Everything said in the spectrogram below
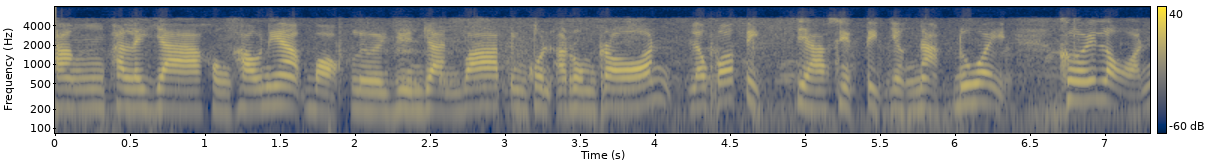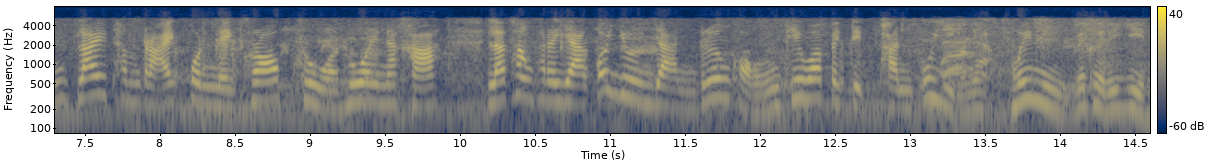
ทางภรรยาของเขาเนี่ยบอกเลยยืนยันว่าเป็นคนอารมณ์ร้อน แล้วก็ติดยาเสพติดอย่างหนักด้วย เคยหลอนไล่ทำร้ายคนในครอบครัวด้วยนะคะ แล้วทางภรรยาก็ยืนยันเรื่องของที่ว่าไปติดพันผู้หญิงเนี่ยไม่มีไม่เคยได้ยิน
